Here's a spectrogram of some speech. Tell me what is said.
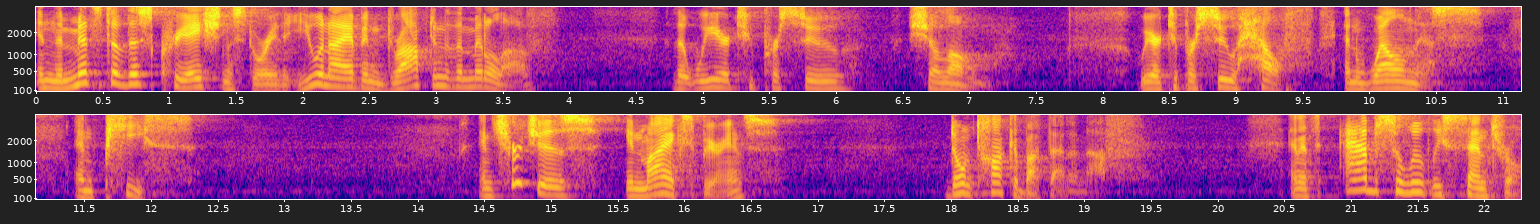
in the midst of this creation story that you and I have been dropped into the middle of, that we are to pursue shalom. We are to pursue health and wellness and peace. And churches, in my experience, don't talk about that enough. And it's absolutely central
